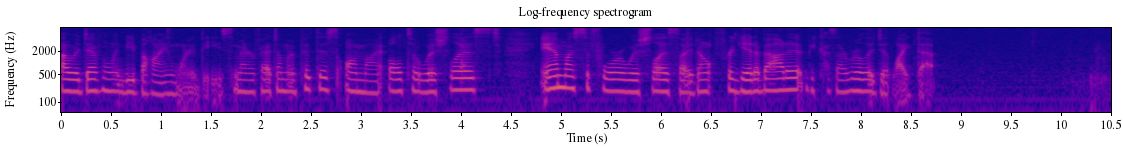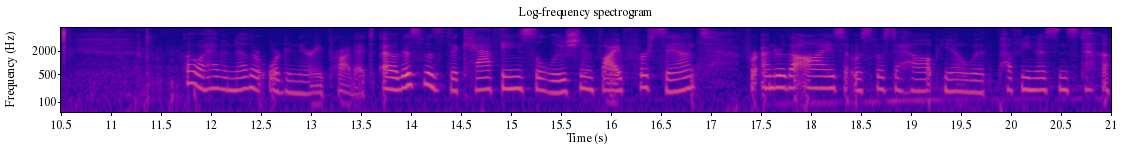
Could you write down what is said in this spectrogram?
I would definitely be buying one of these. Matter of fact, I'm going to put this on my Ulta wish list and my Sephora wish list so I don't forget about it because I really did like that. Oh, I have another ordinary product. Oh, this was the caffeine solution 5% for under the eyes. It was supposed to help, you know, with puffiness and stuff.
